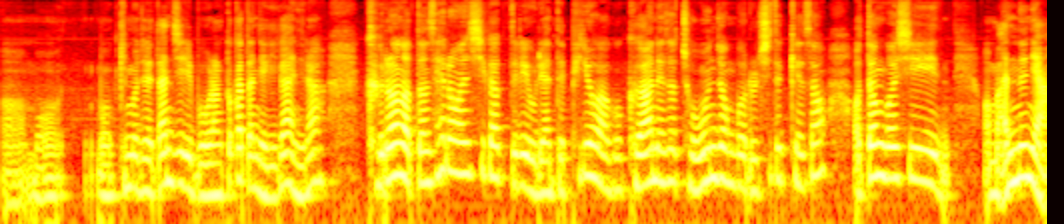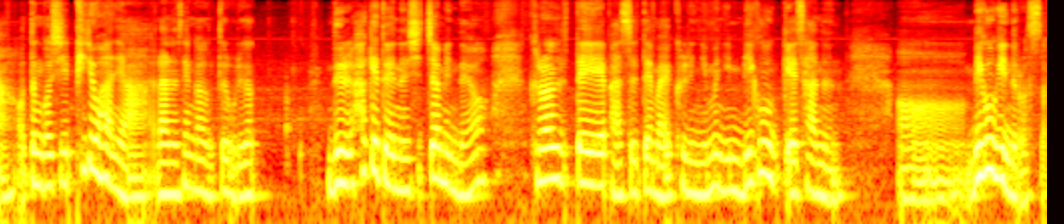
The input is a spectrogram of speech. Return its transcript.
어, 뭐, 뭐, 김어준의 딴지일보랑 똑같다는 얘기가 아니라 그런 어떤 새로운 시각들이 우리한테 필요하고 그 안에서 좋은 정보를 취득해서 어떤 것이 어, 맞느냐, 어떤 것이 필요하냐라는 생각들 우리가 늘 하게 되는 시점인데요. 그럴 때에 봤을 때 마이클리님은 이 미국에 사는, 어, 미국인으로서,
